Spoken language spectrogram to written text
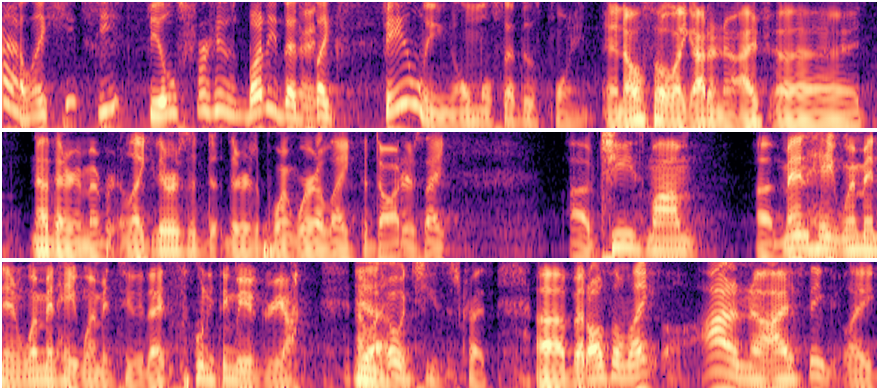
yeah, like he, he feels for his buddy that's And- like failing almost at this point. and also like I don't know I've uh now that I remember like there's a there's a point where like the daughter's like uh geez mom uh, men hate women and women hate women too. That's the only thing we agree on. And I'm Yeah. like, oh Jesus Christ! Uh, but also, I'm like, I don't know. I think like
